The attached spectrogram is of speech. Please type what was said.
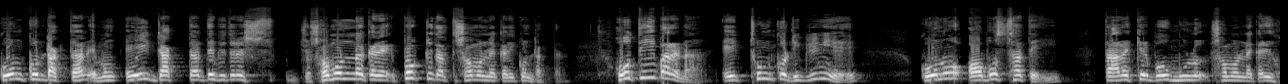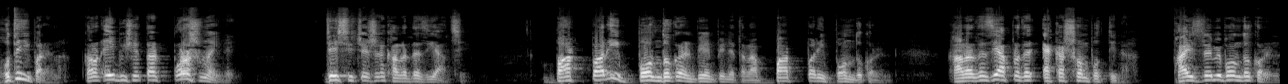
কোন কোন ডাক্তার এবং এই ডাক্তারদের ভিতরে সমন্বয়কারী, প্রকৃতার্থে সমন্বয়কারী কোন ডাক্তার? হতেই পারে না এই ঠুনকো ডিগ্রি নিয়ে কোনো অবস্থাতেই তারেকের বউ মূল সমন্বয়কারী হতেই পারে না। কারণ এই বিষয়ে তার পড়াশোনাই নেই। যে সিচুয়েশনে খালেদা জিয়া আছে। বাটপারি বন্ধ করেন বিএনপি নেতারা। বাটপারি বন্ধ করেন। খালেদা জিয়া আপনাদের একার সম্পত্তি না। ফাইজলামি বন্ধ করেন।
